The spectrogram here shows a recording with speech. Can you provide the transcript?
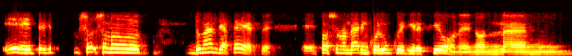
E perché so, sono domande aperte, eh, possono andare in qualunque direzione, non, ehm,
